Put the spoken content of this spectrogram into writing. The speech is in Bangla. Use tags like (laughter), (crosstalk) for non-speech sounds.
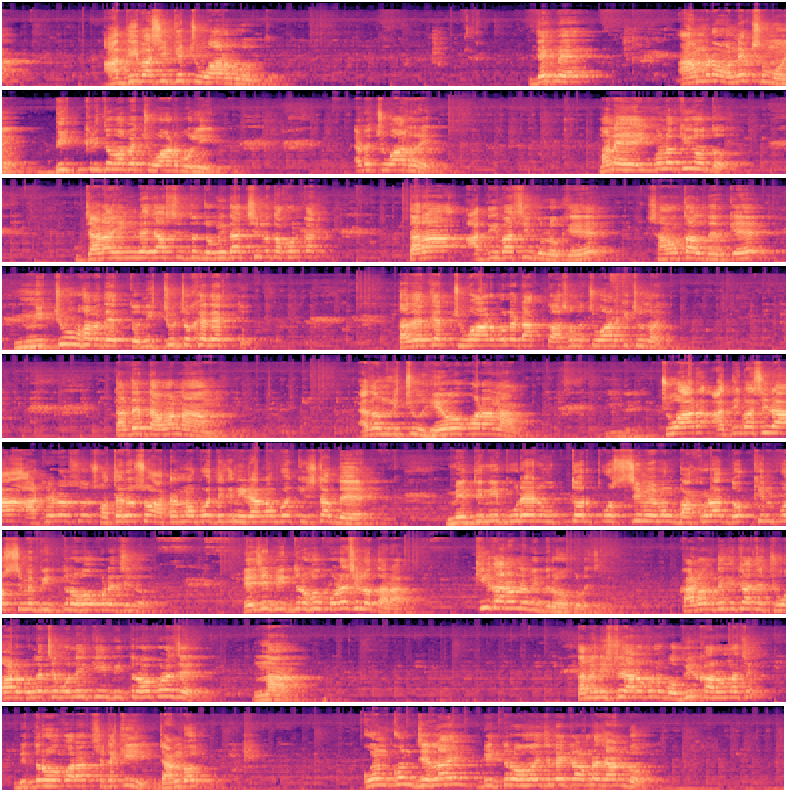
আদিবাসীকে চুয়ার বলতো। দেখবে, আমরা অনেক সময় বিকৃতভাবে চুয়ার বলি। একটা চুয়ার রে। মানে এইগুলো কি হতো? যারা ইংরেজ আশ্রিত জমিদার ছিল তখনকার, তারা আদিবাসীগুলোকে, সাঁওতালদেরকে নিচুভাবে দেখতো, নিচু চোখে দেখতো। তাদেরকে চুয়ার বলে ডাকতো, আসলে চুয়ার কিছু নয়। তাদের দেওয়া নাম, একদম নিচু, হেয় করা নাম। চুয়ার আদিবাসীরা আঠেরোশো, সতেরোশো আটানব্বই থেকে নিরানব্বই খ্রিস্টাব্দে মেদিনীপুরের উত্তর পশ্চিম এবং বাঁকুড়ার দক্ষিণ পশ্চিমে বিদ্রোহ করেছিল। এই যে বিদ্রোহ করেছিল তারা, কি কারণে বিদ্রোহ করেছে? কারণ তো কিছু আছে, চুয়ার বলেছে বলেই কি বিদ্রোহ করেছে? না। তাহলে নিশ্চয়ই আরও কোনো গভীর কারণ আছে বিদ্রোহ করার, সেটা কি? জানব। কোন কোন জেলায় বিদ্রোহ হয়েছিল এটা আমরা জানব।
